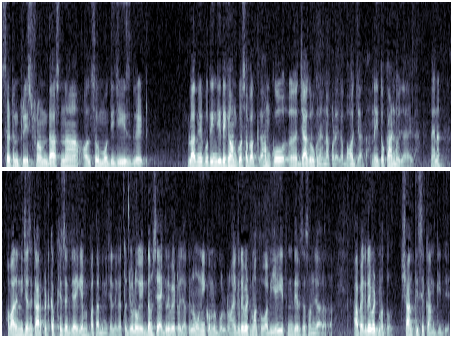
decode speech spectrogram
certain priest from Dasna also Modi ji is great Vladimir Putin ji, देखिए, हमको सबक, हमको जागरूक रहना पड़ेगा बहुत ज़्यादा, नहीं तो कांड हो जाएगा, है ना? हमारे नीचे से कारपेट कब खिसक जाएगी, हमें पता भी नहीं चलेगा। तो जो लोग एकदम से एग्रेवेट हो जाते हैं ना, उन्हीं को मैं बोल रहा हूँ, एग्रेवेट मत हो। अभी यही इतनी देर से समझा रहा था। आप एग्रेवेट मत हो, शांति से काम कीजिए।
